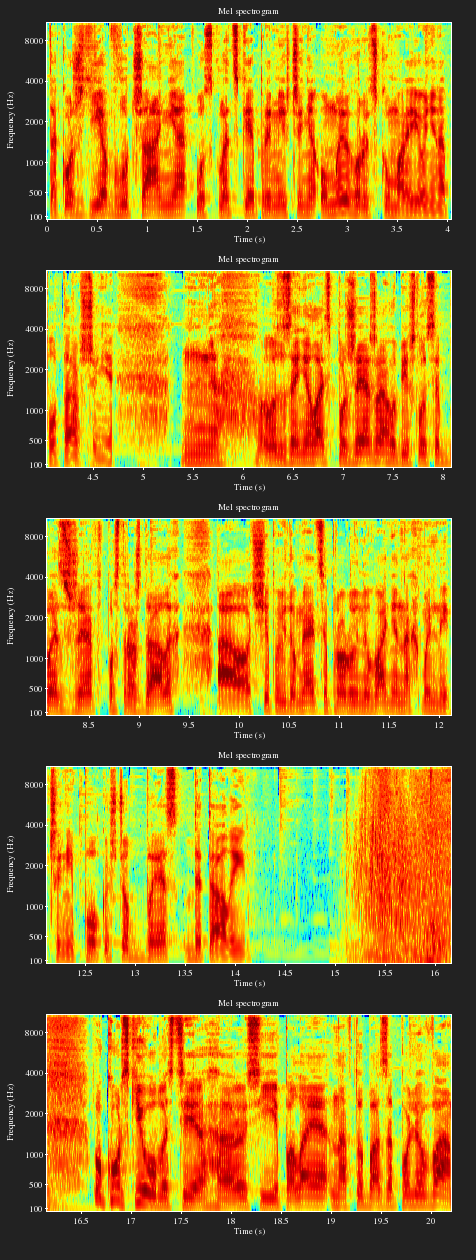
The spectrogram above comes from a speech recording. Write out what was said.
Також є влучання у складське приміщення у Миргородському районі на Полтавщині. Зайнялась пожежа, обійшлося без жертв постраждалих. А от ще повідомляється про руйнування на Хмельниччині. Поки що без деталей. У Курській області Росії палає нафтобаза Польова.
